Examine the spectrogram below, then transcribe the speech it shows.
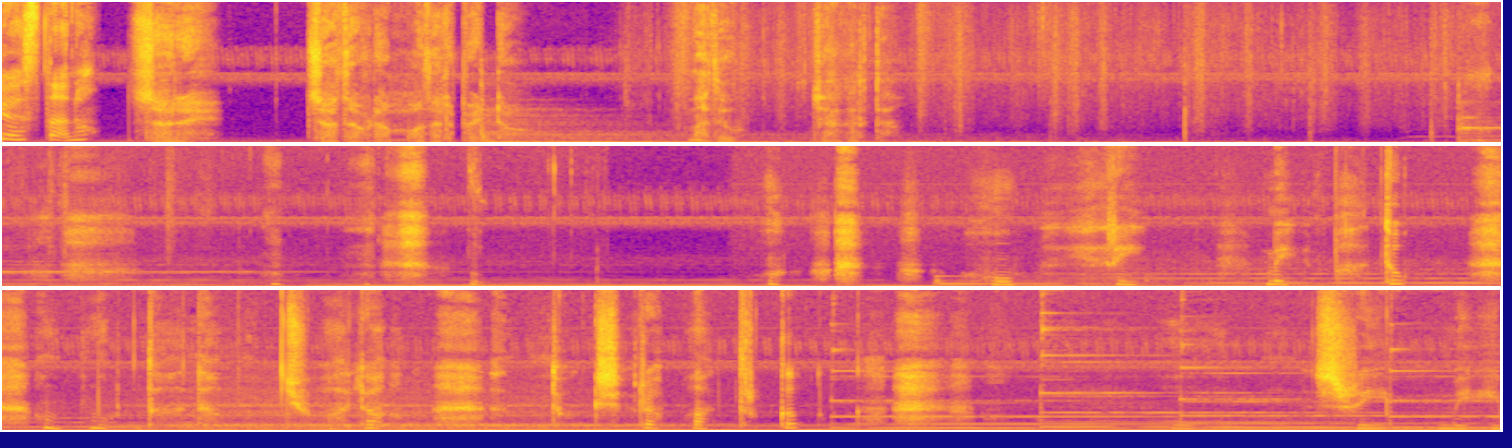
చేస్తాను. సరే చదవడం మొదలుపెట్టు. మధు జాగ్రత్త. रही मेरे बातों पादु ना ज्वाला दुक्षर मातृका श्री मेरी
